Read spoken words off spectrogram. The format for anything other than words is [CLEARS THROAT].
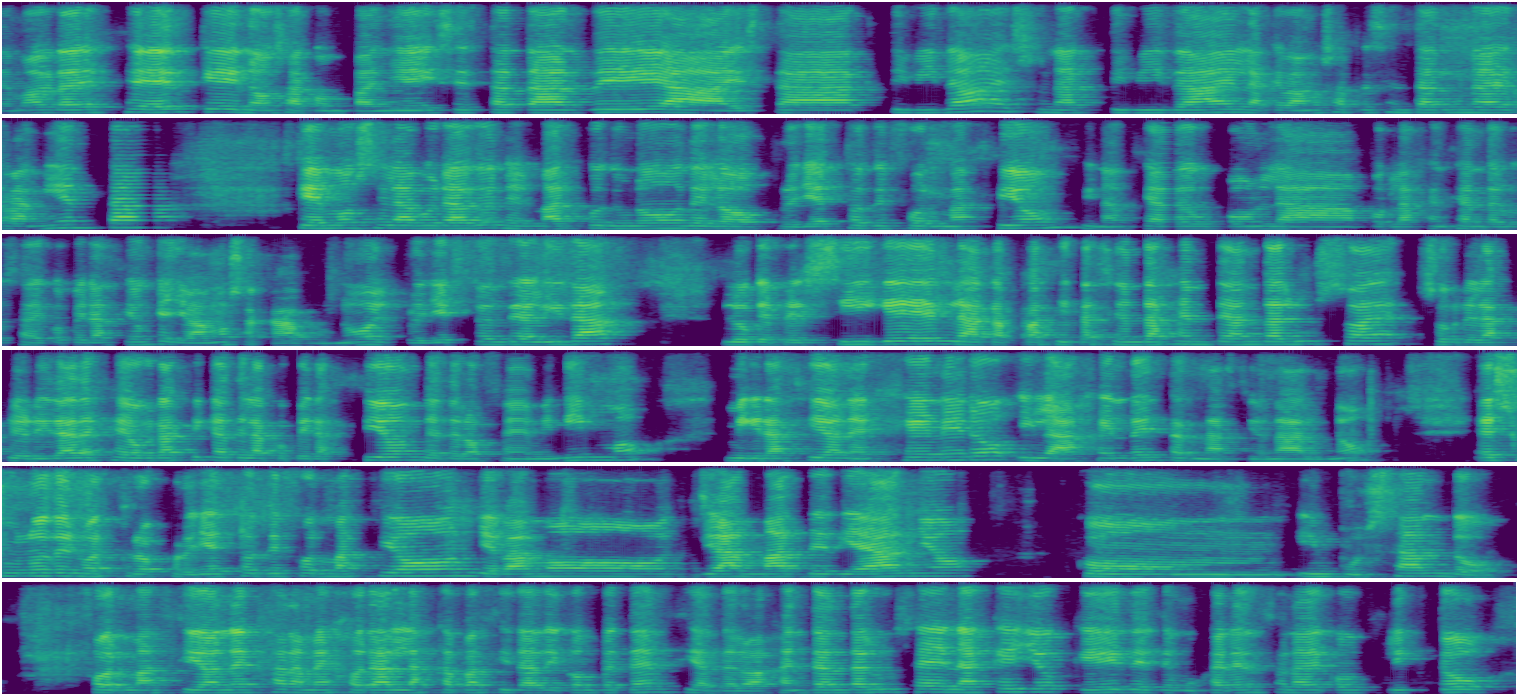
queremos agradecer que nos acompañéis esta tarde a esta actividad. Es una actividad en la que vamos a presentar una herramienta que hemos elaborado en el marco de uno de los proyectos de formación financiado por la Agencia Andaluza de Cooperación que llevamos a cabo. ¿no? El proyecto en realidad lo que persigue es la capacitación de agentes andaluza sobre las prioridades geográficas de la cooperación desde los feminismos, migraciones, género y la agenda internacional. ¿no? Es uno de nuestros proyectos de formación, llevamos ya más de 10 años impulsando formaciones para mejorar las capacidades y competencias de los agentes andaluces en aquello que desde Mujeres en Zona de Conflicto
